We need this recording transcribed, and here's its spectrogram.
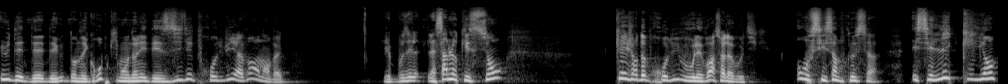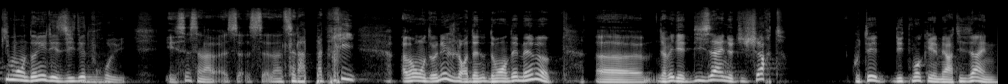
eu des, des- des- dans des groupes qui m'ont donné des idées de produits à vendre, en fait. J'ai posé la simple question, quel genre de produit vous voulez voir sur la boutique? Aussi simple que ça. Et c'est les clients qui m'ont donné des idées de Mmh. produits. Et ça, ça n'a ça, ça n'a- ça n'a pas de prix. À un moment donné, je leur de- demandais même, euh, j'avais des designs de t-shirts. Écoutez, dites-moi quel est le meilleur design.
